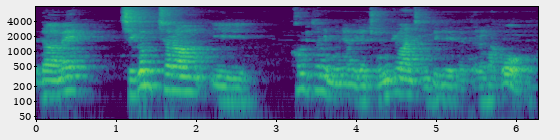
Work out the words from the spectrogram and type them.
그 다음에 지금처럼 이 컴퓨터니 뭐냐면 이런 정교한 장비들이 발달을 하고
